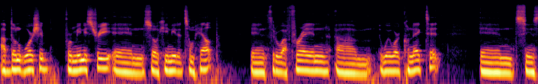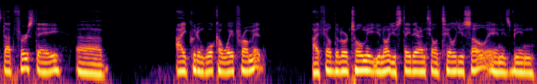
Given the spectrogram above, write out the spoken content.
I've done worship for ministry, and so he needed some help. And through a friend, um, we were connected. And since that first day, uh, I couldn't walk away from it. I felt the Lord told me, you know, you stay there until I tell you so. And it's been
